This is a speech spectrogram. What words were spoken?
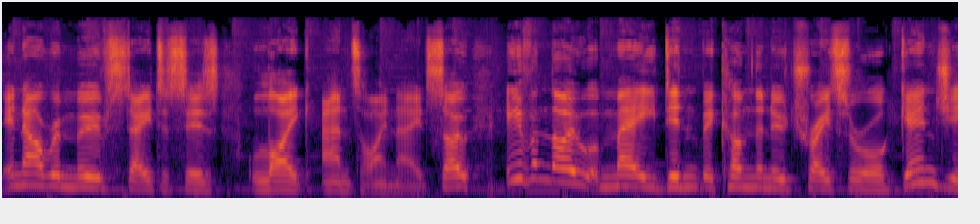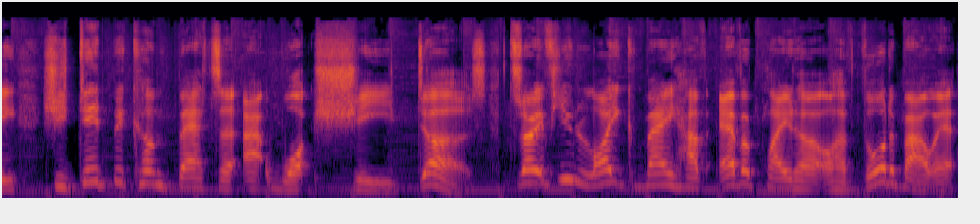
it now removes statuses like anti-nade. So even though Mei didn't become the new Tracer or Genji, she did become better at what she does. So if you like Mei, have ever played her or have thought about it,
